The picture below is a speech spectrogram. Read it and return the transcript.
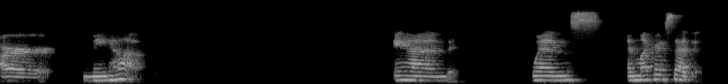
are made up. And when, and like I said,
